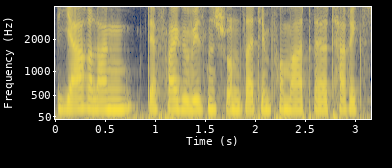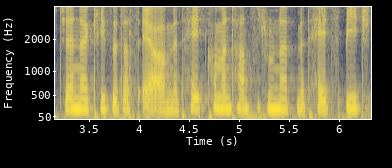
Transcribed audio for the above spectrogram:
jahrelang der Fall gewesen, schon seit dem Format äh, Tariks Genderkrise, dass er mit Hate-Kommentaren zu tun hat, mit Hate Speech.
